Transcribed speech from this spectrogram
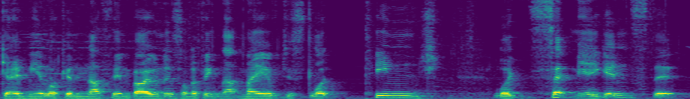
gave me like a nothing bonus, and I think that may have just like tinged, like set me against it.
